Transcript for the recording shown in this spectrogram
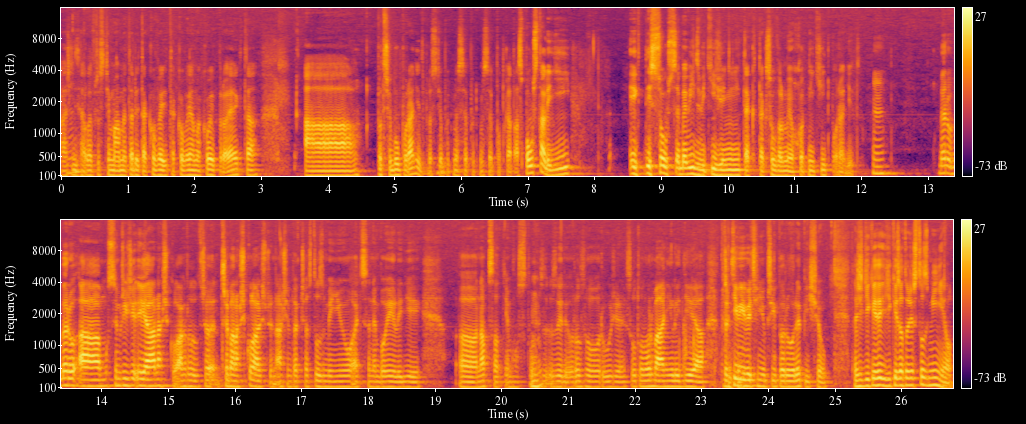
a říct, hmm. hele, prostě máme tady takový, takový a makový projekt a, a potřebuji poradit, prostě pojďme se, pojďme se potkat. A spousta lidí i když jsou sebe víc vytížení, tak, tak jsou velmi ochotní chtít poradit. Hmm. Beru, beru a musím říct, že i já na školách, třeba, na školách, když přednáším, tak často zmiňuji, ať se nebojí lidi uh, napsat těm hostům mm. z, z video rozhovoru, že jsou to normální lidi a v drtivé většině případů odepíšou. Takže díky, díky za to, že jsi to zmínil.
